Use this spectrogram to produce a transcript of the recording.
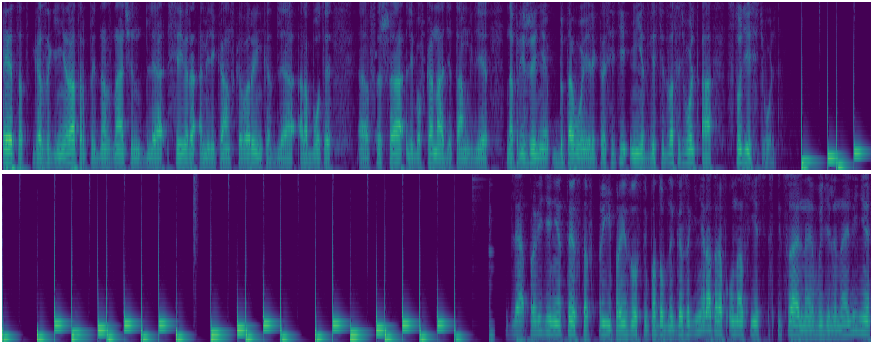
этот газогенератор предназначен для североамериканского рынка, для работы э, в США либо в Канаде, там где напряжение бытовой электросети не 220 вольт, а 110 вольт. Для проведения тестов при производстве подобных газогенераторов у нас есть специальная выделенная линия,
